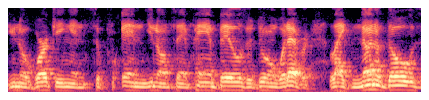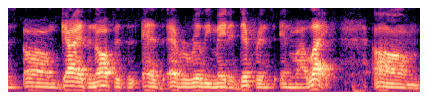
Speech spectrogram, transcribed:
you know working and and you know what I'm saying paying bills or doing whatever. Like none of those um, guys in office has ever really made a difference in my life. Um,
